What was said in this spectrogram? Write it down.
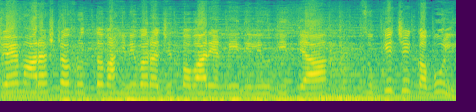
जय महाराष्ट्र वृत्तवाहिनीवर अजित पवार यांनी दिली होती त्या चुकीची कबुली.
